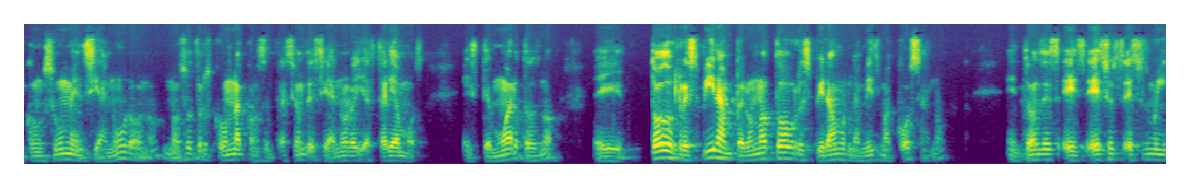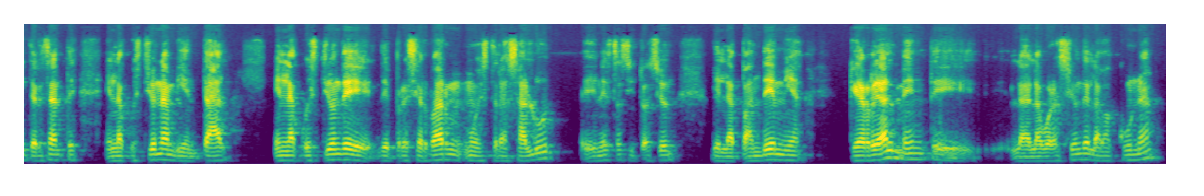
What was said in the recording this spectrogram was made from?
consumen cianuro, ¿no? Nosotros con una concentración de cianuro ya estaríamos este, muertos, ¿no? Eh, todos respiran, pero no todos respiramos la misma cosa, ¿no? Entonces, eso, es, eso es muy interesante en la cuestión ambiental, en la cuestión de, preservar nuestra salud en esta situación de la pandemia, que realmente la elaboración de la vacuna,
